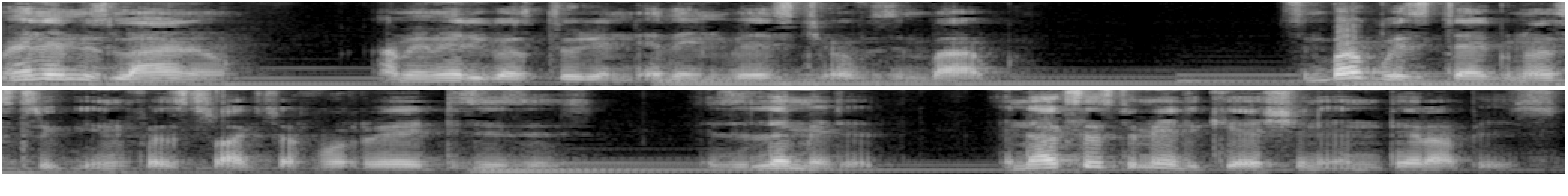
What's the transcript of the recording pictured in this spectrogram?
My name is Lionel. I'm a medical student at the University of Zimbabwe. Zimbabwe's diagnostic infrastructure for rare diseases is limited, and access to medication and therapies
